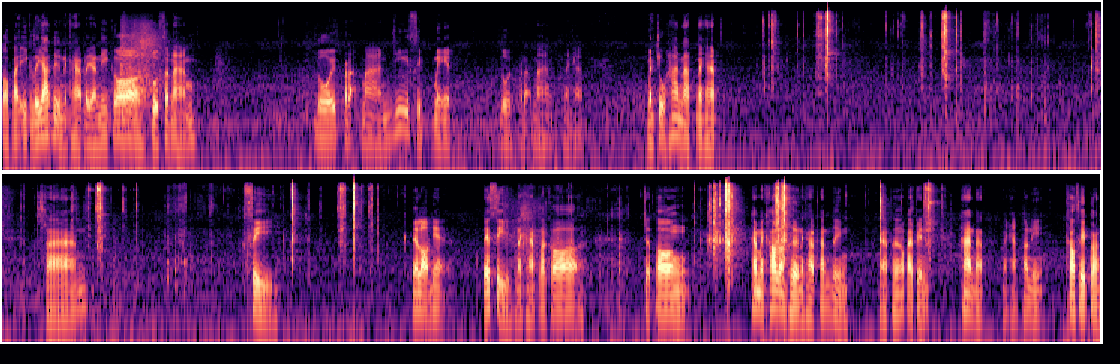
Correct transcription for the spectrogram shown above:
ต่อไปอีกระยะหนึ่งนะครับ ระยะนี้ก็สุดสนาม โดยประมาณ 20 เมตร โดยประมาณนะครับ บรรจุ 5 นัดนะครับ สามสี่ในหลอดเนี้ยได้สี่นะครับ แล้วก็จะต้องให้มันเข้าลำเพลินนะครับ นัดหนึ่งนะเพิ่มเข้าไปเป็น 5 นัดนะครับ เท่านี้เข้าเซฟก่อน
